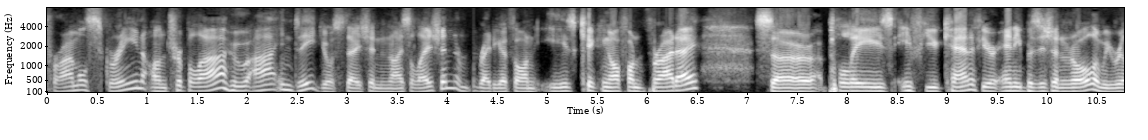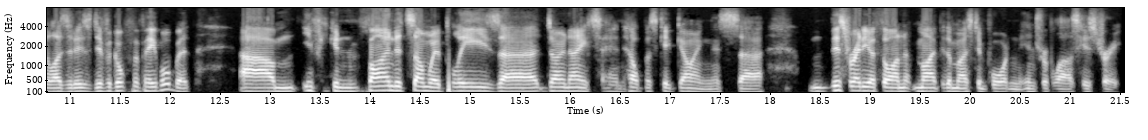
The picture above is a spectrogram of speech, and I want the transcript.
Primal Screen on Triple R, who are indeed your station in isolation. Radiothon is kicking off on Friday. So please, if you can, if you're any position at all, and we realize it is difficult for people, but um, if you can find it somewhere, please uh, donate and help us keep going. This uh, this radiothon might be the most important in Triple R's history.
